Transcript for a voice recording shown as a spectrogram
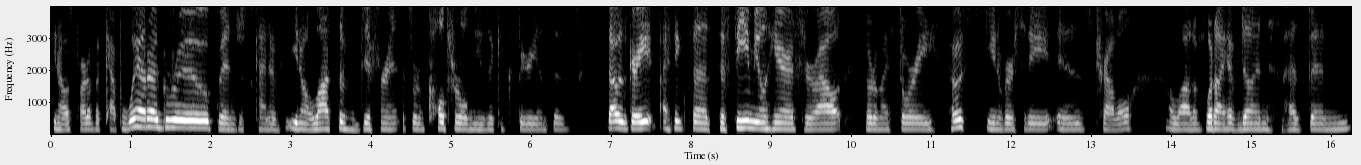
You know, I was part of a capoeira group and just kind of, you know, lots of different sort of cultural music experiences. That was great. I think that the theme you'll hear throughout sort of my story post university is travel a lot of what I have done has been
